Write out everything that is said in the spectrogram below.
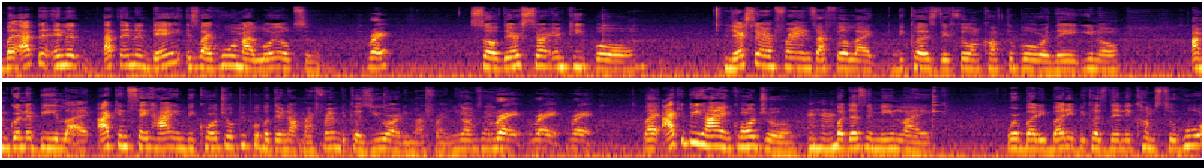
But at the end of at the end of the day, it's like who am I loyal to? Right. So there's certain people there's certain friends I feel like because they feel uncomfortable or they, you know, I'm gonna be like I can say hi and be cordial people, but they're not my friend because you're already my friend. You know what I'm saying? Right, right, right. Like I can be high and cordial, Mhm. but doesn't mean like we're buddy buddy because then it comes to who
